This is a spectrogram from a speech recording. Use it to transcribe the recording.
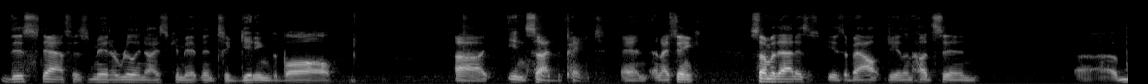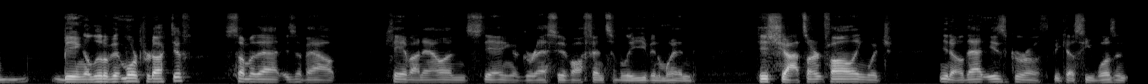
this staff has made a really nice commitment to getting the ball uh, inside the paint, and and I think some of that is is about Jalen Hudson uh, being a little bit more productive. Some of that is about KeVaughn Allen staying aggressive offensively, even when his shots aren't falling, which you know that is growth because he wasn't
